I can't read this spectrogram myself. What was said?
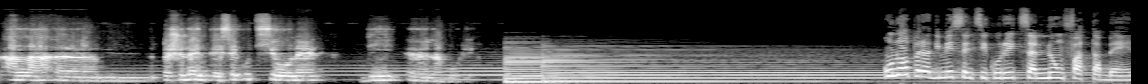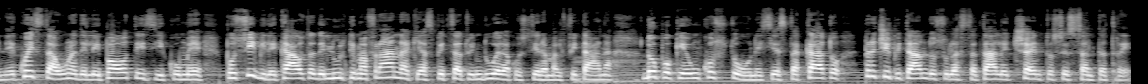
alla ehm, precedente esecuzione di lavori. Un'opera di messa in sicurezza non fatta bene, questa è una delle ipotesi come possibile causa dell'ultima frana che ha spezzato in due la costiera malfitana, dopo che un costone si è staccato precipitando sulla statale 163,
